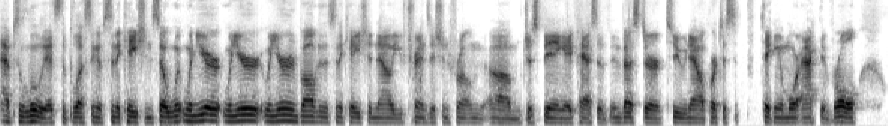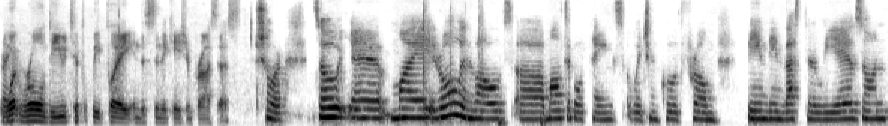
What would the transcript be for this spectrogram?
absolutely. That's the blessing of syndication. So when, when you're when you're when you're involved in the syndication now, you've transitioned from um, just being a passive investor to now particip- taking a more active role. Right. What role do you typically play in the syndication process? Sure. So uh, my role involves uh, multiple things, which include from being the investor liaison,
